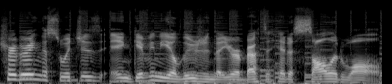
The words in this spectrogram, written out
triggering the switches and giving the illusion that you're about to hit a solid wall.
